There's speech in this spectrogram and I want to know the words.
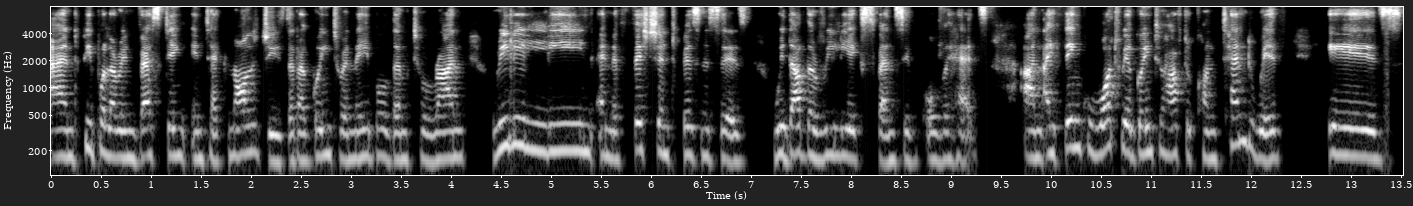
and people are investing in technologies that are going to enable them to run really lean and efficient businesses without the really expensive overheads. And I think what we're going to have to contend with is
